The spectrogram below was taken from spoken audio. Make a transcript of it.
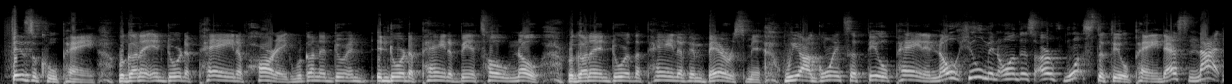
physical pain. We're going to endure the pain of heartache. We're going to endure, endure the pain of being told no. We're going to endure the pain of embarrassment. We are going to feel pain. And no human on this earth wants to feel pain. That's not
